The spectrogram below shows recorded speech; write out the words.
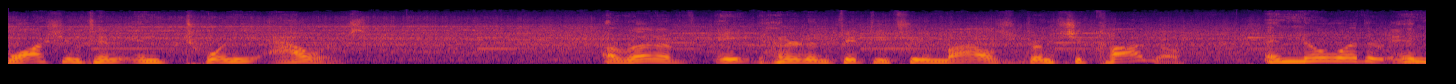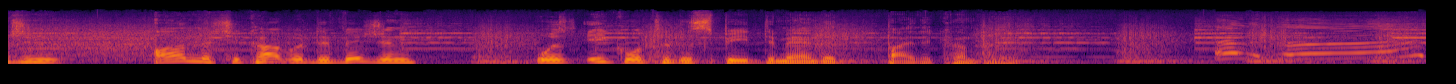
Washington in 20 hours. A run of 853 miles from Chicago, and no other engine on the Chicago division was equal to the speed demanded by the company. Alabama!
